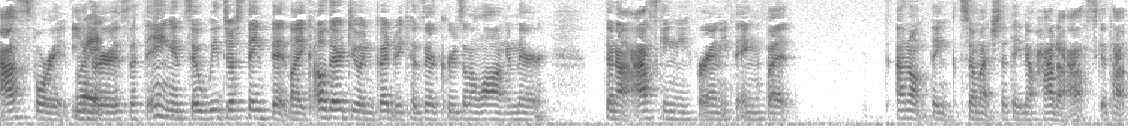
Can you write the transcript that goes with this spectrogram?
ask for it either Right. is the thing. And so we just think that like, oh, they're doing good because they're cruising along and they're they're not asking me for anything. But I don't think so much that they know how to ask at that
